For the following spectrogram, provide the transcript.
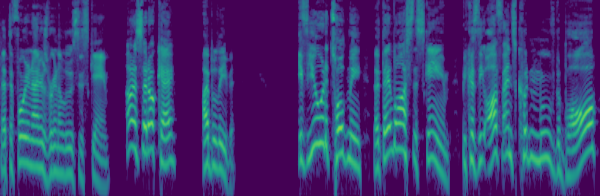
that the 49ers were going to lose this game, I would have said, okay, I believe it. If you would have told me that they lost this game because the offense couldn't move the ball,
